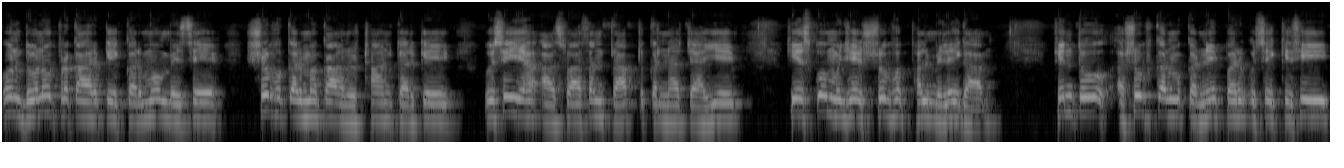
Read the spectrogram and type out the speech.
उन दोनों प्रकार के कर्मों में से शुभ कर्म का अनुष्ठान करके उसे यह आश्वासन प्राप्त करना चाहिए कि इसको मुझे शुभ फल मिलेगा। किंतु अशुभ कर्म करने पर उसे किसी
